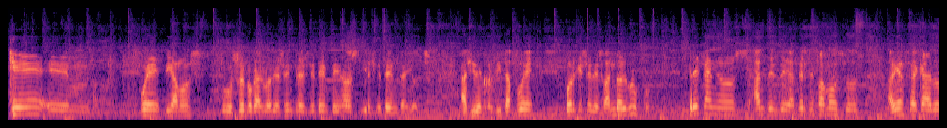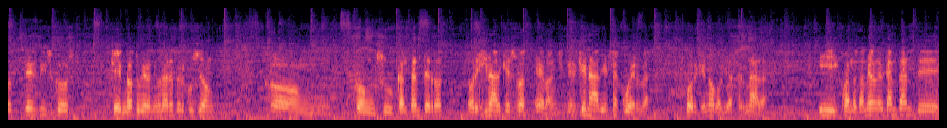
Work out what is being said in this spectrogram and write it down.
que eh, fue, digamos, tuvo su época gloriosa entre el 72 y el 78. Así de cortita fue porque se desbandó el grupo. Tres años antes de hacerse famosos, habían sacado tres discos que no tuvieron ninguna repercusión con, con su cantante rock original, que es Rod Evans, del que nadie se acuerda, porque no volvió a hacer nada. Y cuando cambiaron el cantante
